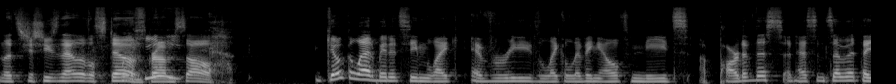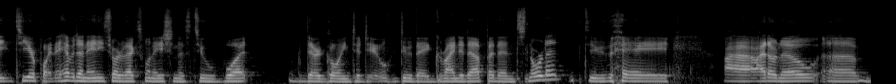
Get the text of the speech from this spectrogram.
Let's just use that little stone. Well, he, Problem solved. Gil-galad made it seem like every like living elf needs a part of this, an essence of it. They, to your point, they haven't done any sort of explanation as to what they're going to do. Do they grind it up and then snort it? Do they? Uh, I don't know. Um,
